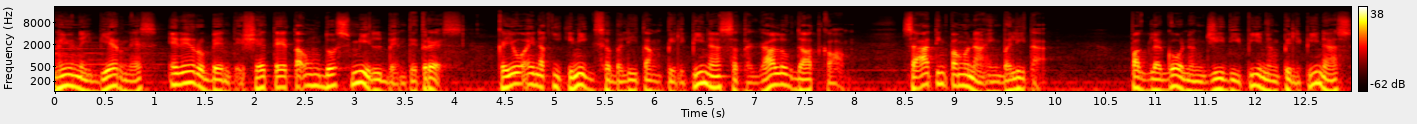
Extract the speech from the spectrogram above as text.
Ngayon ay Biyernes, Enero 27 taong 2023. Kayo ay nakikinig sa Balitang Pilipinas sa Tagalog.com. Sa ating pangunahing balita, paglago ng GDP ng Pilipinas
